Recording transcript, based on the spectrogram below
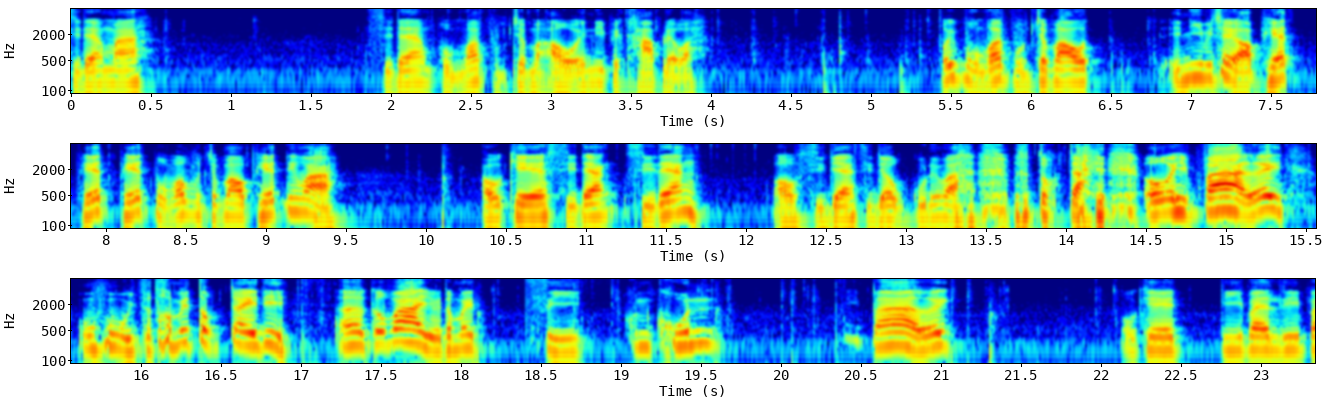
สีแดงมา สีแดงผมว่าผมจะมาเอาไอ้นี่ไปคราฟเลยวะเฮ้ยผมว่าผมจะมาเอาไอ้นี่ไม่ใช่เหรอเพชรเพชรเพชรผมว่าผมจะมาเอาเพชรนี่ว่ะโอเค สีแดงสีแดงเอาสีแดงสีเดียวกูนี่ว่ะตกใจ โอ้ยป้าเอ้ยโอ้โหจะทำให้ตกใจดิเออก็ว่าอยู่ทำไมสีคุ้นๆไอ้ป้าเอ้ยโอเคดีไปดีไป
